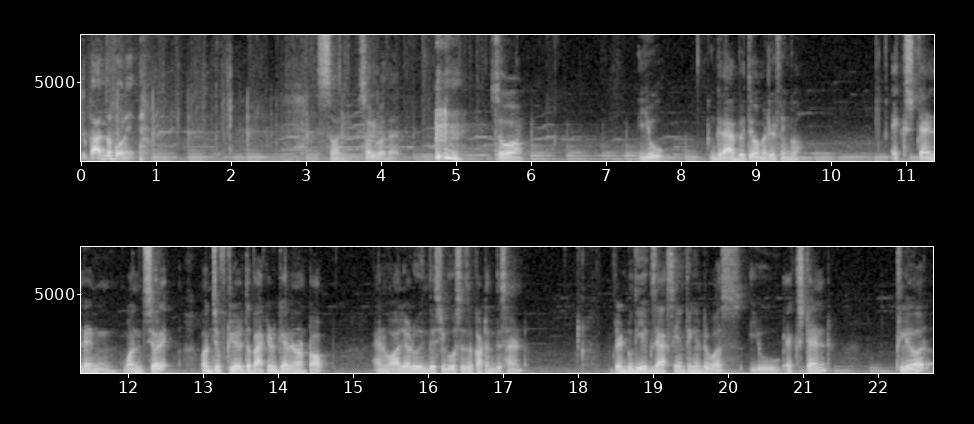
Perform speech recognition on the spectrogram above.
The cards are falling sorry. Sorry about that so you grab with your middle finger extend and once you're once you've cleared the packet you get it on top. And while you're doing this you do a scissor cut in this hand. Then do the exact same thing in reverse. You extend clear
